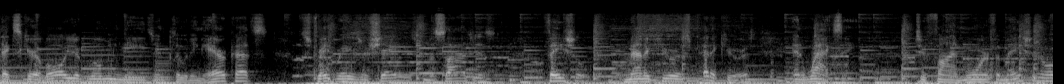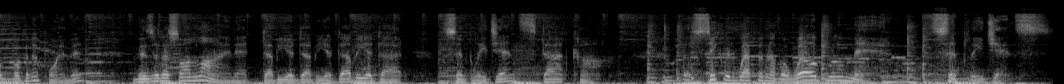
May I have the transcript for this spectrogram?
takes care of all your grooming needs, including haircuts, straight razor shaves, massages, facial, manicures, pedicures, and waxing. To find more information or book an appointment, visit us online at www.simplygents.com. The secret weapon of a well-groomed man, Simply Gents.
